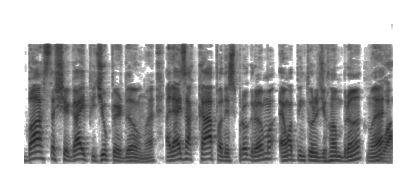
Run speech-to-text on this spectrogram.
Basta chegar e pedir o perdão, não é? Aliás, a capa desse programa é uma pintura de Rembrandt, não é? Uau.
